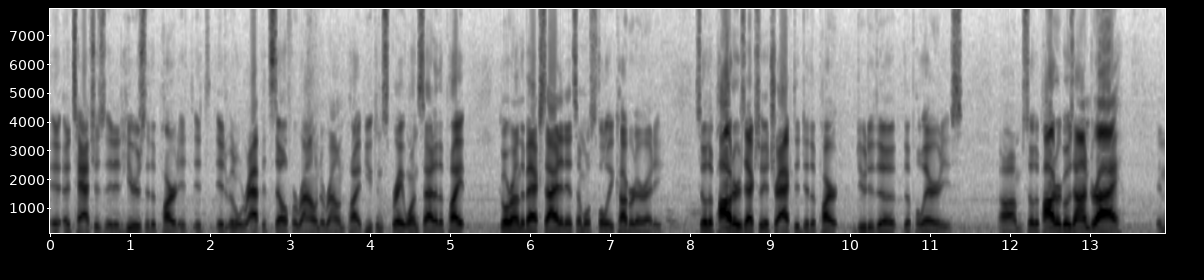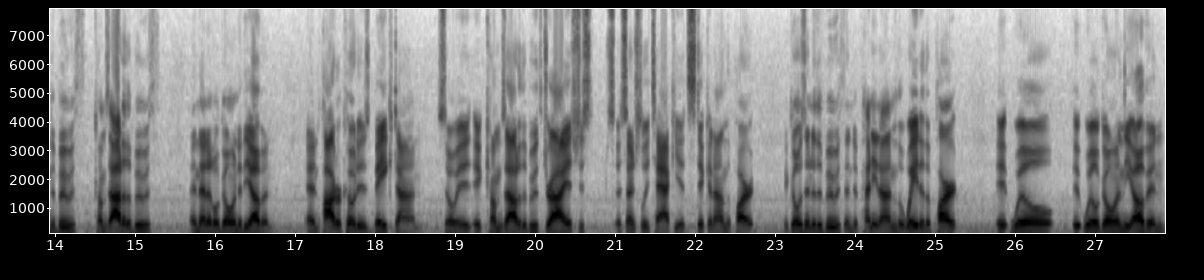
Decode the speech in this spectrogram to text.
it attaches, it adheres to the part. It, it, it, will wrap itself around a round pipe. You can spray one side of the pipe, go around the back side, and it's almost fully covered already. So the powder is actually attracted to the part due to the, the polarities. Um, so the powder goes on dry in the booth, comes out of the booth. and then it'll go into the oven. And powder coat is baked on, so it, it comes out of the booth dry. It's just essentially tacky. It's sticking on the part. It goes into the booth, and depending on the weight of the part, it will it will go in the oven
